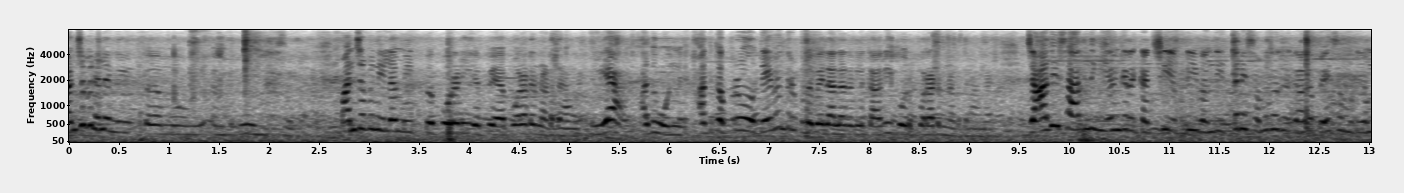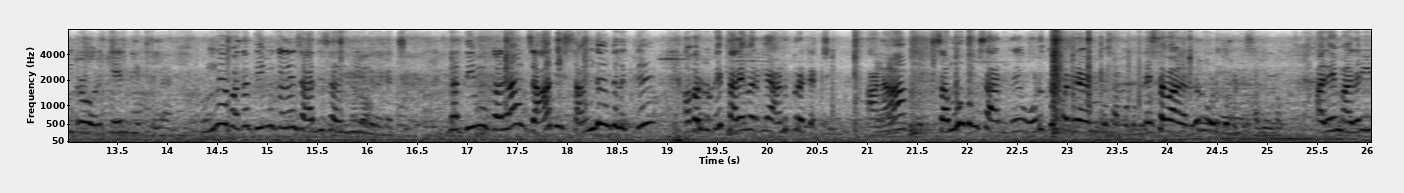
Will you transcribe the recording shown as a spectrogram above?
பஞ்சமி நில மீட்பு பஞ்சமி நில மீட்பு போராடி போராட்டம் நடத்துறாங்க இல்லையா? அது ஒன்று அதுக்கப்புறம் தேவேந்திர குல வேளாளர்களுக்காக இப்போ ஒரு போராட்டம் நடத்துறாங்க. ஜாதி சார்ந்து இயங்குற கட்சி எப்படி வந்து இத்தனை சமூகங்களுக்காக பேச முடியும்ன்ற ஒரு கேள்வி இருக்குல்ல? உண்மையை பார்த்தா திமுக தான் ஜாதி சார்ந்து இயங்குற கட்சி. நான் திமுக தான் ஜாதி சங்கங்களுக்கு அவர்களுடைய தலைவர்களை அனுப்புகிற கட்சி. ஆனால் சமூகம் சார்ந்து ஒடுக்கப்படுற சமூகம் நெசவாளர்கள் ஒடுக்கப்பட்ட சமூகம். அதே மாதிரி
